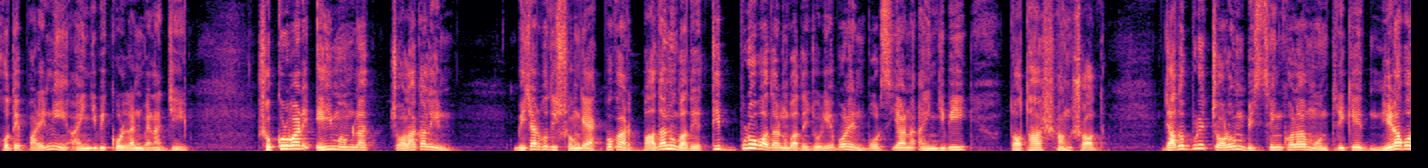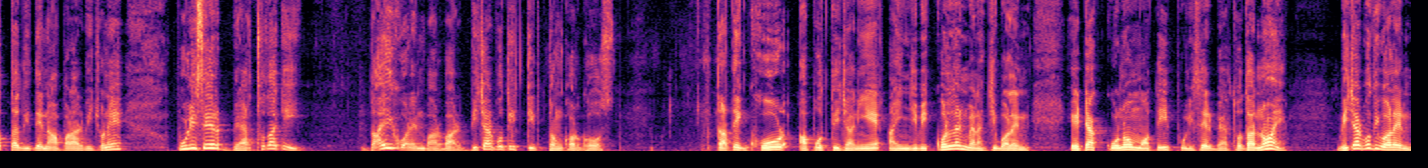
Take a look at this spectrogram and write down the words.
হতে পারেননি আইনজীবী কল্যাণ ব্যানার্জি। শুক্রবার এই মামলা চলাকালীন বিচারপতির সঙ্গে এক প্রকার বাদানুবাদে, তীব্র বাদানুবাদে জড়িয়ে পড়েন বর্ষিয়ান আইনজীবী তথা সাংসদ। যাদবপুরের চরম বিশৃঙ্খলা মন্ত্রীকে নিরাপত্তা দিতে না পারার পিছনে পুলিশের ব্যর্থতাকেই দায়ী করেন বারবার বিচারপতি তীর্থঙ্কর ঘোষ। তাতে ঘোর আপত্তি জানিয়ে আইনজীবী কল্যাণ ব্যানার্জি বলেন, এটা কোনো মতেই পুলিশের ব্যর্থতা নয়। বিচারপতি বলেন,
